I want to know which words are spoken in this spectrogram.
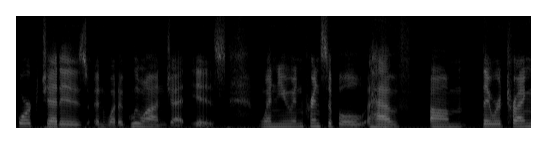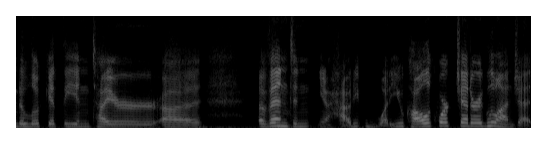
quark jet is and what a gluon jet is when you in principle have um, they were trying to look at the entire uh, event and you know how do you, what do you call a quark jet or a gluon jet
